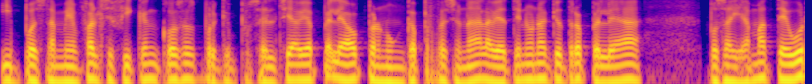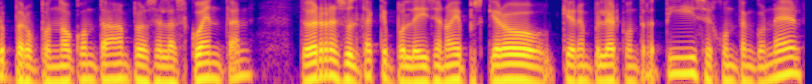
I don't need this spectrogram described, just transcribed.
y pues también falsifican cosas porque pues él sí había peleado, pero nunca profesional. Había tenido una que otra pelea pues ahí amateur, pero pues no contaban, pero se las cuentan. Entonces resulta que pues le dicen, oye, pues quiero, quieren pelear contra ti, se juntan con él.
